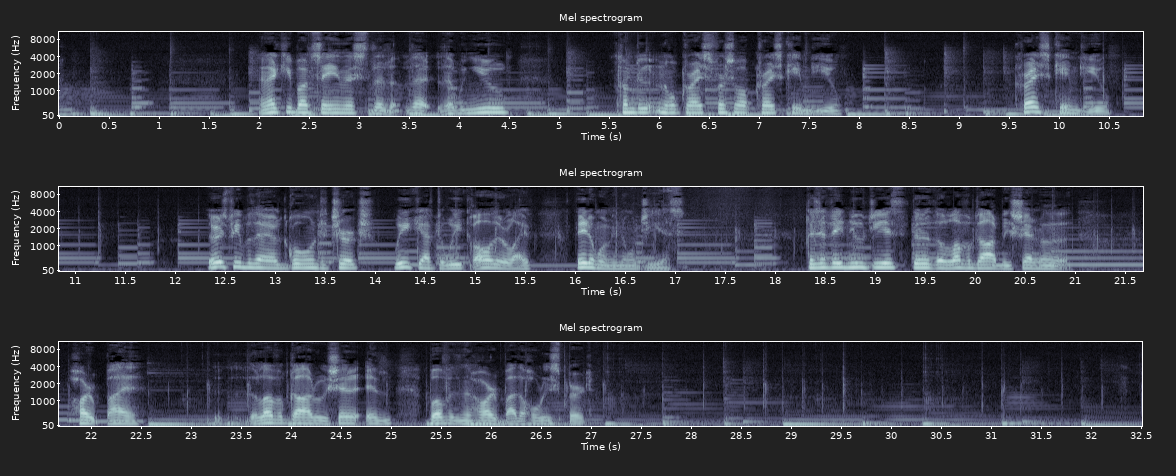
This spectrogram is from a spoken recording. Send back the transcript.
And I keep on saying this that, that, that when you come to know Christ, first of all, Christ came to you. Christ came to you. There's people that are going to church week after week all their life. They don't even know Jesus. Because if they knew Jesus, the, the love of God would be shed on the heart by the love of God would be shed in above in the heart by the Holy Spirit.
